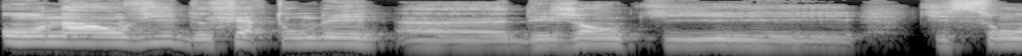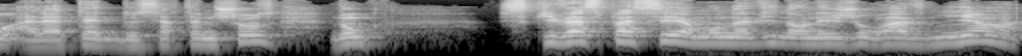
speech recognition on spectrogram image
On a envie de faire tomber euh, des gens qui qui sont à la tête de certaines choses. Donc ce qui va se passer, à mon avis, dans les jours à venir,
